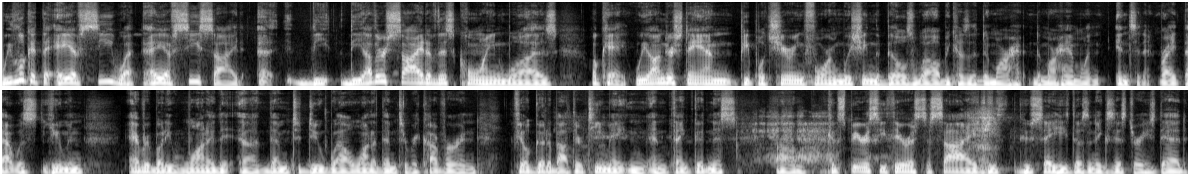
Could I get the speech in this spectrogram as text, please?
we look at the AFC AFC side. Uh, the the other side of this coin was okay, we understand people cheering for and wishing the Bills well because of the Demar Damar Hamlin incident, right? That was human. Everybody wanted uh, them to do well, wanted them to recover and feel good about their teammate. And, and thank goodness, um, conspiracy theorists aside, who say he doesn't exist or he's dead,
